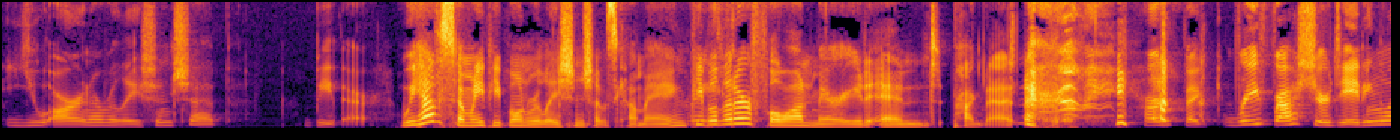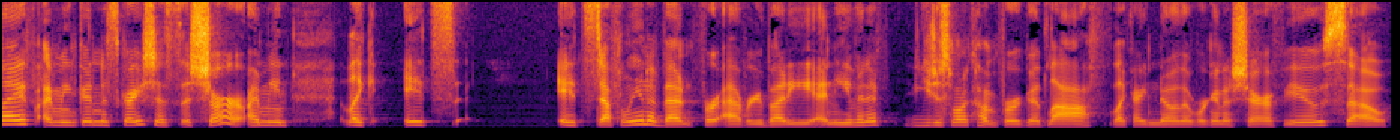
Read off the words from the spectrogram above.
you are in a relationship, be there. We have so many people in relationships coming, people that are full on married and pregnant. Perfect. Refresh your dating life. I mean, goodness gracious, uh, sure. I mean, like it's it's definitely an event for everybody and even if you just want to come for a good laugh, like I know that we're going to share a few, so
